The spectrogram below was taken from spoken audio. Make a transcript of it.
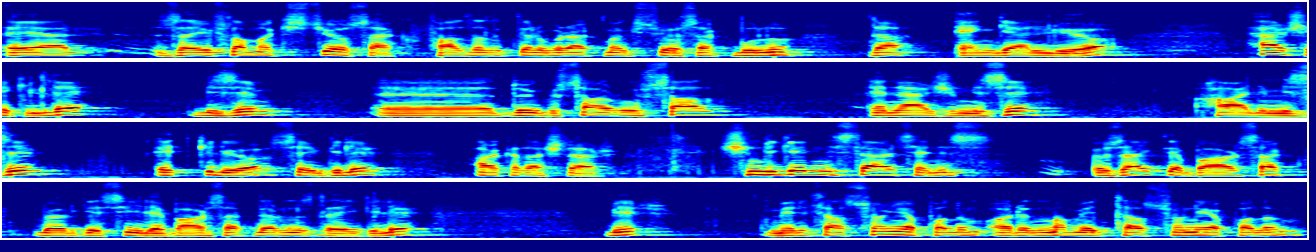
Eğer zayıflamak istiyorsak, fazlalıkları bırakmak istiyorsak bunu da engelliyor. Her şekilde bizim e, duygusal, ruhsal enerjimizi, halimizi etkiliyor sevgili arkadaşlar. Şimdi gelin isterseniz özellikle bağırsak bölgesiyle, bağırsaklarımızla ilgili bir meditasyon yapalım, arınma meditasyonu yapalım.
